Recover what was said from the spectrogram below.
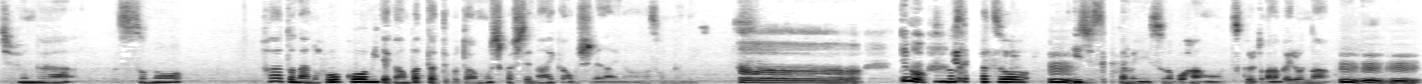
自分がそのパートナーの方向を見て頑張ったってことはもしかしてないかもしれないな、そんなに。ああ、でも、自分の生活をうん、維持するためにそのご飯を作るとかなんかいろんなうんうんうん。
